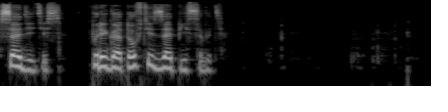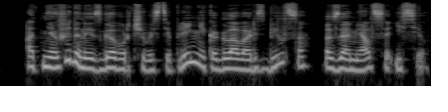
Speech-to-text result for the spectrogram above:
«Садитесь, приготовьтесь записывать». От неожиданной изговорчивости пленника главарь сбился, замялся и сел.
